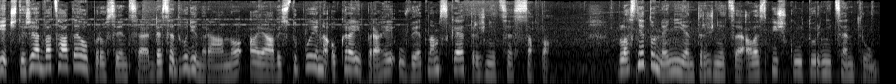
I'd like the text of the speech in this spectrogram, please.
Je 24. prosince, 10 hodin ráno a já vystupuji na okraji Prahy u větnamské tržnice Sapa. Vlastně to není jen tržnice, ale spíš kulturní centrum.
